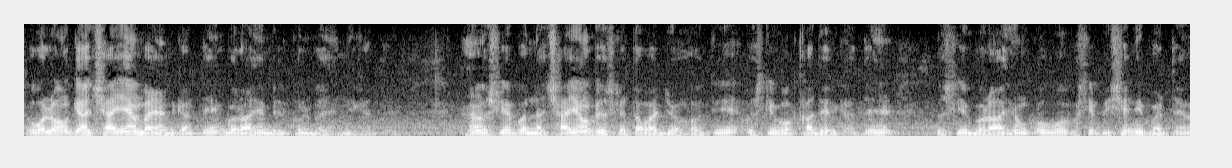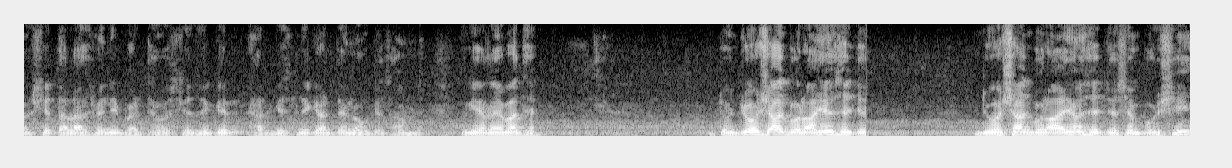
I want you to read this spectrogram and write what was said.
تو وہ لوگوں کی اچھائیاں بیان کرتے ہیں برائیاں بالکل بیان نہیں کرتے۔ ہاں اس کے اوپر اچھائیوں پہ اس کے توجہ ہوتی ہے، اس کی وہ قدر کرتے ہیں۔ اس کی برائیوں کو وہ اس کے پیچھے نہیں پڑتے ہیں، اس کی تلاش میں نہیں پڑتے ہیں، اس کے ذکر ہرگز نہیں کرتے ہیں لوگوں کے سامنے۔ کیونکہ یہ غیبت ہے۔ تو جو شاید برائیوں سے جو شاید برائیوں سے چشم پوشی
